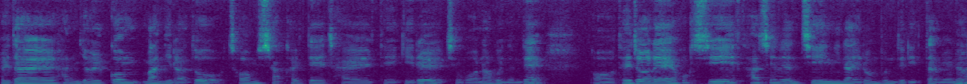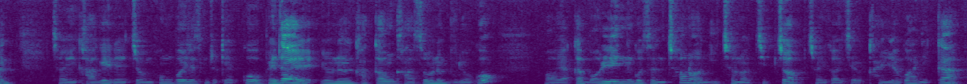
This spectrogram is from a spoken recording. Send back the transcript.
배달 한 10건만이라도 처음 시작할 때 잘 되기를 지금 원하고 있는데 어, 대전에 혹시 사시는 지인이나 이런 분들이 있다면은 저희 가게를 좀 홍보해 줬으면 좋겠고 배달료는 가까운 가수원은 무료고 어, 약간 멀리 있는 곳은 천 원, 이천 원 직접 저희가 이제 가려고 하니까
